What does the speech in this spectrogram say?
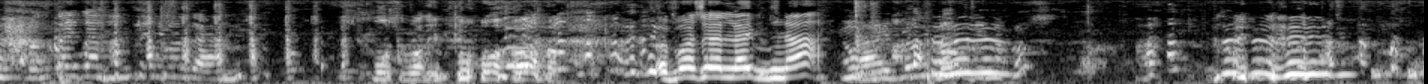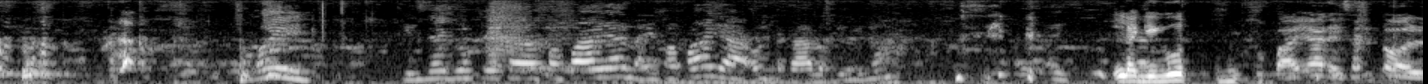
Bantay dan, ang sinyo dan. Post mo rin po. Aba sa live na. Din ako. Oy, kinsay gusto sa papaya na ipapaya. Oy, Tagalog din no. Lagi gut. Supaya de santol.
